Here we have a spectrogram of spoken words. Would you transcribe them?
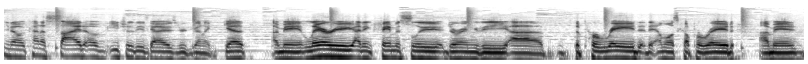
you know, kind of side of each of these guys you're gonna get. I mean, Larry, I think famously during the uh, the parade, the MLS Cup parade, I mean,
